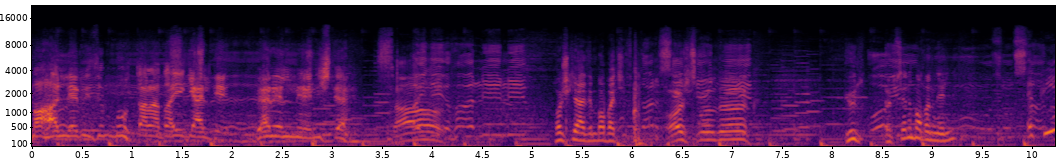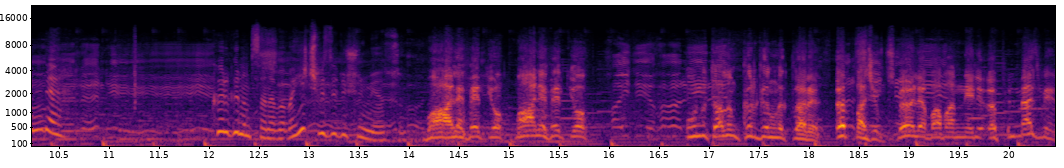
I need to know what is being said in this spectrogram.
mahallemizin muhtar adayı geldi. Ver elini enişte. Sağ ol. Hoş geldin babacığım. Hoş bulduk. Gül öpsene babanın elini. Öpeyim de. Kırgınım sana baba. Hiç bizi düşünmüyorsun. Muhalefet yok, muhalefet yok. Unutalım kırgınlıkları. Öp bacım, böyle babanın eli öpülmez mi?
